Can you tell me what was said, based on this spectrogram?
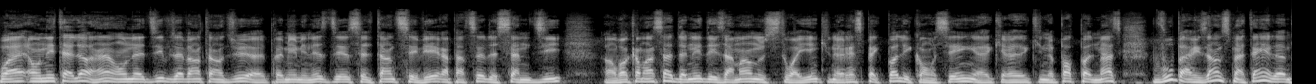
Ouais, on était là. Hein? On a dit, vous avez entendu euh, le premier ministre dire, c'est le temps de sévir. À partir de samedi, on va commencer à donner des amendes aux citoyens qui ne respectent pas les consignes, qui, ne portent pas le masque. Vous, par exemple, ce matin, là, M.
